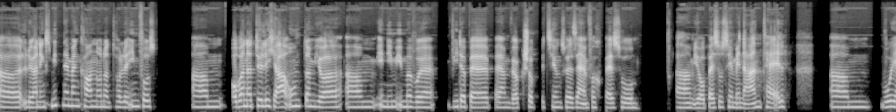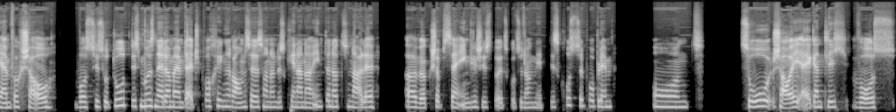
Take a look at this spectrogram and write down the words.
äh, Learnings mitnehmen kann oder tolle Infos. Ähm, aber natürlich auch unterm Jahr, ähm, ich nehme immer wieder bei, bei einem Workshop beziehungsweise einfach bei so, ähm, ja, bei so Seminaren teil, ähm, wo ich einfach schaue, was sie so tut. Das muss nicht einmal im deutschsprachigen Raum sein, sondern das können auch internationale äh, Workshops sein. Englisch ist da jetzt Gott sei Dank nicht das große Problem. Und so schaue ich eigentlich, was,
